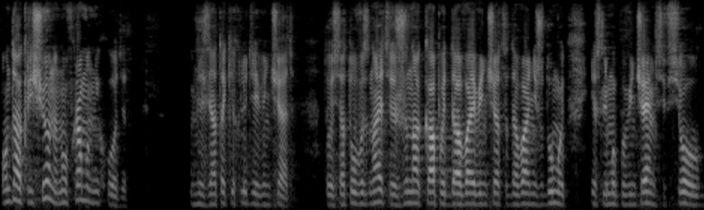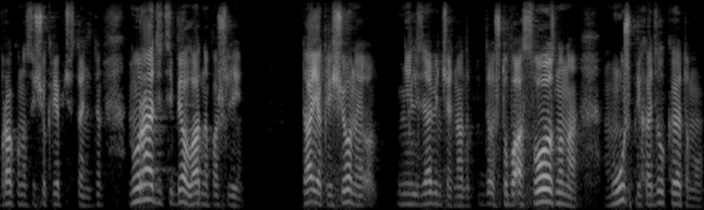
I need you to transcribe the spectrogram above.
Он, да, крещеный, но в храм он не ходит. Нельзя таких людей венчать. То есть, а то, вы знаете, жена капает, давай венчаться, давай, они же думают, если мы повенчаемся, все, брак у нас еще крепче станет. Ну, ради тебя, ладно, пошли. Да, я крещеный, нельзя венчать, надо, чтобы осознанно муж приходил к этому.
